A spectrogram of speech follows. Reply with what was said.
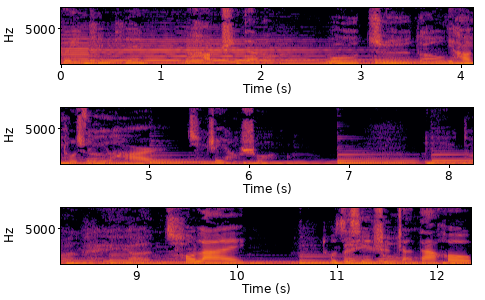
可以天天有好吃的了？”一号兔子女孩这样说。后来，兔子先生长大后。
